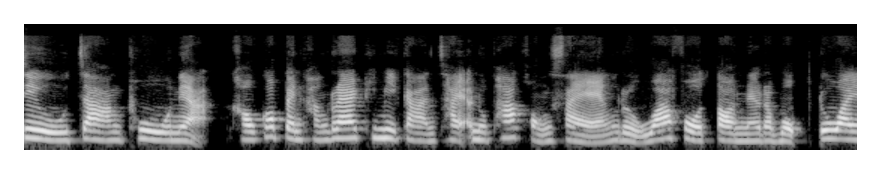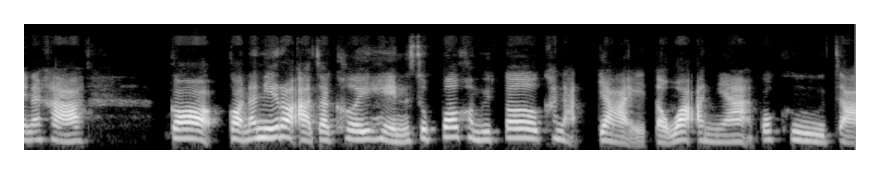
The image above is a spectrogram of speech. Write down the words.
จิวจางทูเนี่ยเขาก็เป็นครั้งแรกที่มีการใช้อนุภาคของแสง หรือว่าโฟตอนในระบบด้วยนะคะ ก็ก่อนหน้านี้เราอาจจะเคยเห็นซูเปอร์คอมพิวเตอร์ขนาดใหญ่ แต่ว่าอันนี้ก็คือจะ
